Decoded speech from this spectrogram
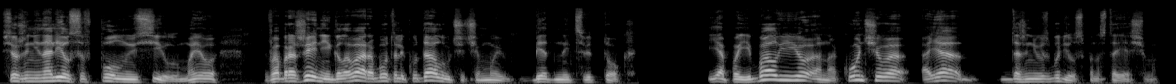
все же не налился в полную силу. Мое воображение и голова работали куда лучше, чем мой бедный цветок. Я поебал ее, она кончила, а я даже не возбудился по-настоящему.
